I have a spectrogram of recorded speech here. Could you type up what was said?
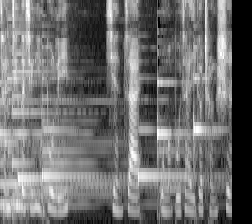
曾经的形影不离，现在我们不在一个城市。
